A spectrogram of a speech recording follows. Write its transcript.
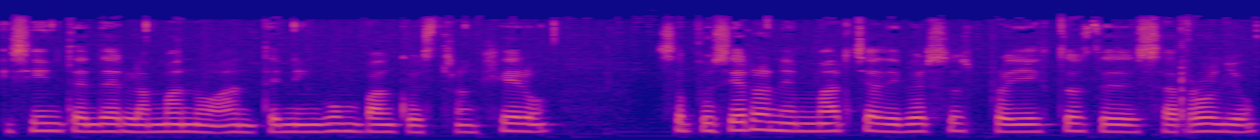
y sin tender la mano ante ningún banco extranjero, se pusieron en marcha diversos proyectos de desarrollo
